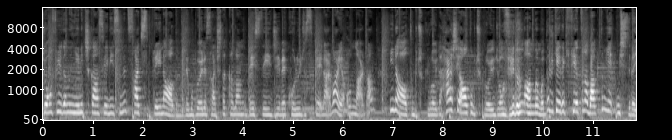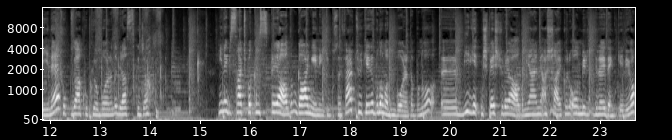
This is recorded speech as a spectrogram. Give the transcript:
John Frieda'nın yeni çıkan serisinin saç spreyini aldım bir de. Bu böyle saçta kalan besleyici ve koruyucu spreyler var ya onlardan. Yine 6,5 euroydu. Her şey 6,5 euroydu John Frieda'nın anlamadım. Türkiye'deki fiyatına baktım 70 lira yine. Çok güzel kokuyor bu arada. Biraz sıkacağım. Yine bir saç bakım spreyi aldım. Garnier'inki bu sefer. Türkiye'de bulamadım bu arada bunu. Ee, 1.75 euroya aldım. Yani aşağı yukarı 11 liraya denk geliyor.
